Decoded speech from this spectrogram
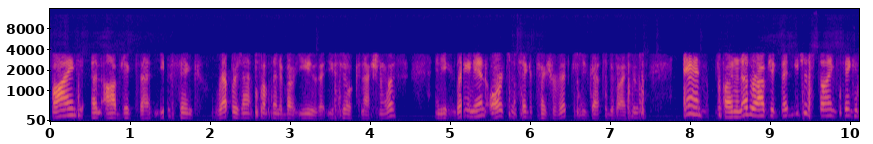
find an object that you think represents something about you that you feel connection with, and you can bring it in or just take a picture of it because you've got the devices, and find another object that you just think, think is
